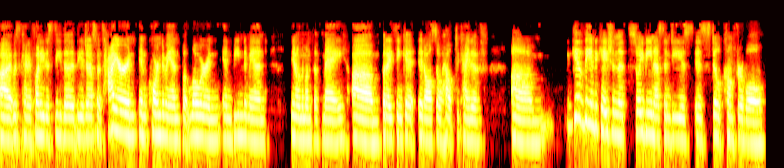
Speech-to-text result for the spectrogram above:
Uh, it was kind of funny to see the the adjustments higher in, in corn demand, but lower in, in bean demand, you know, in the month of May. Um, but I think it it also helped to kind of um, give the indication that soybean S&D is is still comfortable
